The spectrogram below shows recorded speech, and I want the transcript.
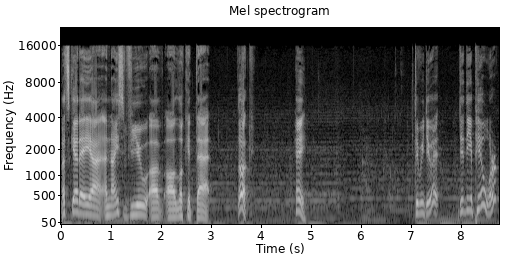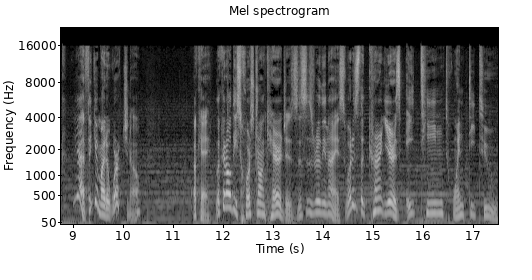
Let's get a, uh, a nice view of... Oh, look at that. Look. Hey. Did we do it? Did the appeal work? Yeah, I think it might have worked, you know. Okay, look at all these horse-drawn carriages. This is really nice. What is the current year is 1822.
